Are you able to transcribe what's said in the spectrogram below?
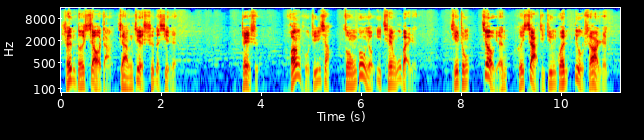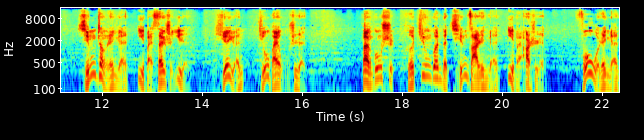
深得校长蒋介石的信任。这时，黄埔军校总共有一千五百人，其中教员和下级军官六十二人，行政人员一百三十一人，学员九百五十人，办公室和军官的勤杂人员一百二十人，服务人员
